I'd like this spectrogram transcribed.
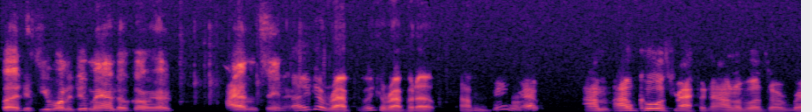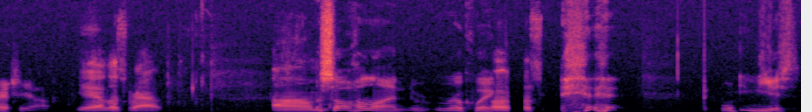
But if you want to do Mando, go ahead. I haven't seen no, it. we can wrap. We can wrap it up. I'm. We can wrap. I'm I'm cool with rapping. I don't know about the rest of y'all. Yeah, let's rap. Um, So hold on, real quick. uh, you just,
